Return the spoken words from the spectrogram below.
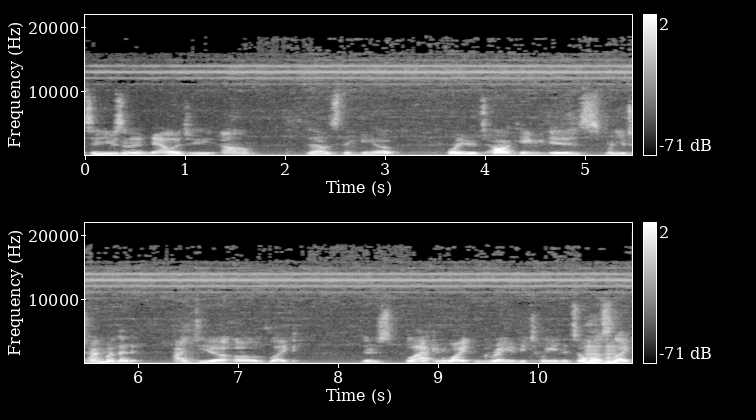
to use an analogy um, that I was thinking of while you're talking is when you're talking about that idea of like there's black and white and gray in between. It's almost Mhm. like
